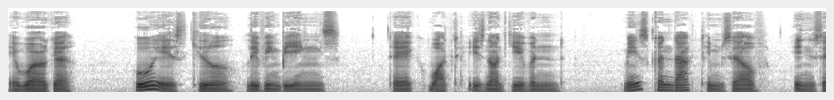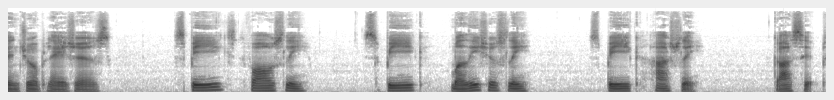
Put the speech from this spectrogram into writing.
a worker, who is kill living beings, take what is not given, misconduct himself in sensual pleasures, speaks falsely, speak maliciously, speak harshly, gossip,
